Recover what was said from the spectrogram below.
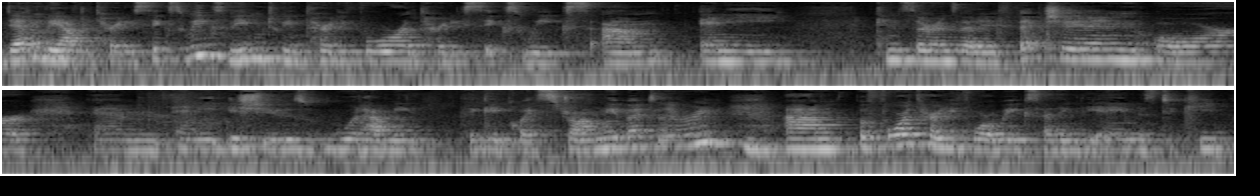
definitely after 36 weeks and even between 34 and 36 weeks. Um, any concerns about infection or um, any issues would have me thinking quite strongly about delivery. Mm. Um, before 34 weeks, I think the aim is to keep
